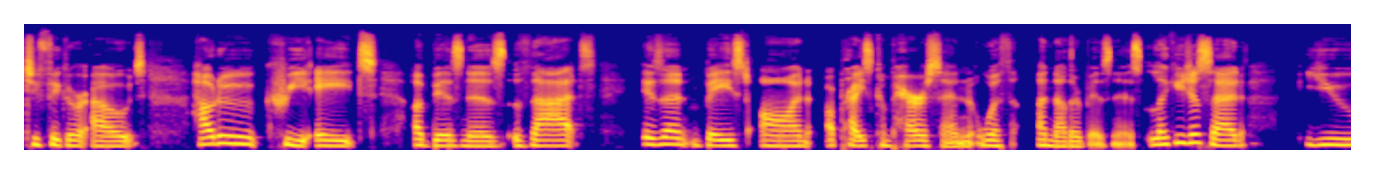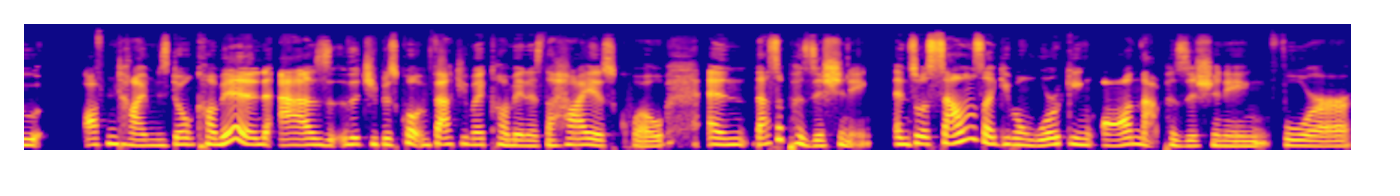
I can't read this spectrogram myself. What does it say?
to figure out how to create a business that isn't based on a price comparison with another business. Like you just said, you oftentimes don't come in as the cheapest quote. In fact, you might come in as the highest quote, and that's a positioning. And so it sounds like you've been working on that positioning for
